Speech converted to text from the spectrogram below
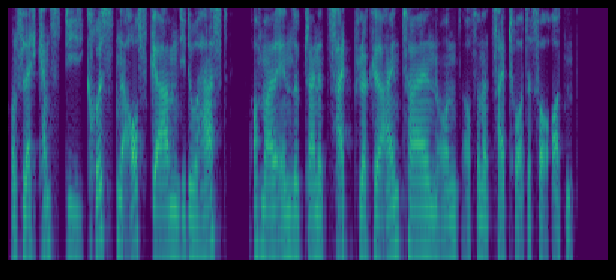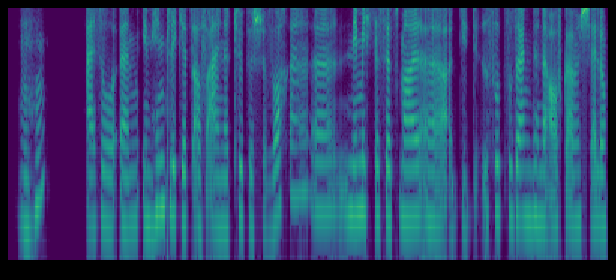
Und vielleicht kannst du die größten Aufgaben, die du hast, auch mal in so kleine Zeitblöcke einteilen und auf so einer Zeittorte verorten. Mhm. Also ähm, im Hinblick jetzt auf eine typische Woche äh, nehme ich das jetzt mal äh, die, sozusagen eine Aufgabenstellung.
